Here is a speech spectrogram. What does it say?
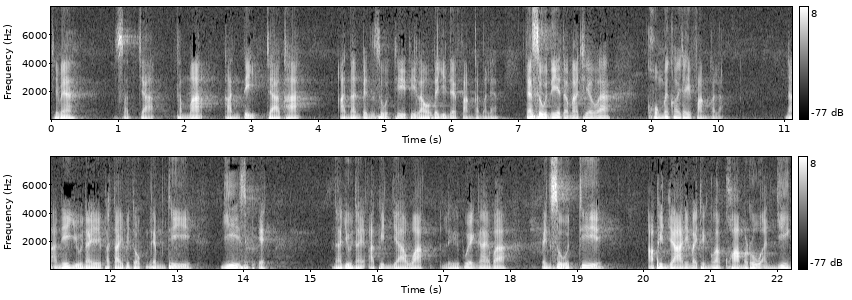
ใช่ไหมสัจจะธรรมะขันติจาคะ อันนั้นเป็นสูตรที่ที่เราได้ยินได้ฟังกันมาแล้ว แต่สูตรนี้จะมาเชื่อว่าคงไม่ค่อยได้ฟังกันละนะอันนี้อยู่ในพระไตรปิฎกเล่มที่ 21นะอยู่ในอภิญญาวัคหรือพูดง่ายๆว่าเป็นสูตรที่อภิญญานี่หมายถึงว่าความรู้อันยิ่ง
